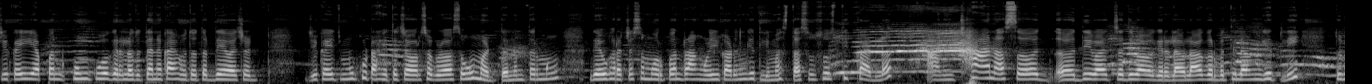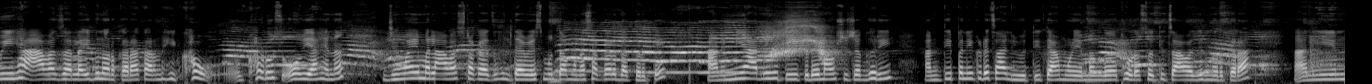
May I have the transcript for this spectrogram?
जे काही आपण कुंकू वगैरे लावतो त्यानं काय होतं तर देवाच्या जे काही मुकुट आहे त्याच्यावर सगळं असं उमटतं. नंतर मग देवघराच्या समोर पण रांगोळी काढून घेतली मस्त असं स्वस्तिक काढलं आणि छान असं अं, दिवाचा दिवा वगैरे लावला अगरबत्ती लावून घेतली. तुम्ही ह्या आवाजाला इग्नोर करा कारण ही खव खडूस ओवी आहे ना जेव्हाही मला आवाज टाकायचा असेल त्यावेळेस मुद्दामून असा गर्दा करते. आणि मी आली होती इकडे मावशीच्या घरी आणि ती पण इकडेच आली होती. त्यामुळे मग थोडंसं तिचा आवाज इग्नोर करा. आणि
